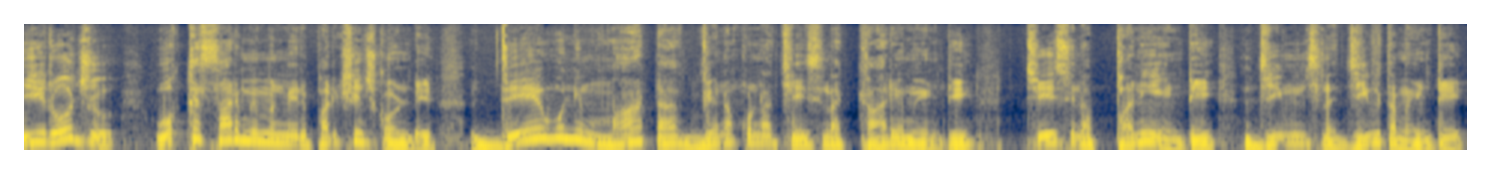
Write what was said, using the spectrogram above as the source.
ఈరోజు ఒక్కసారి మిమ్మల్ని మీరు పరీక్షించుకోండి. దేవుని మాట వినకుండా చేసిన కార్యం ఏంటి? చేసిన పని ఏంటి? జీవించిన జీవితం ఏంటి?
